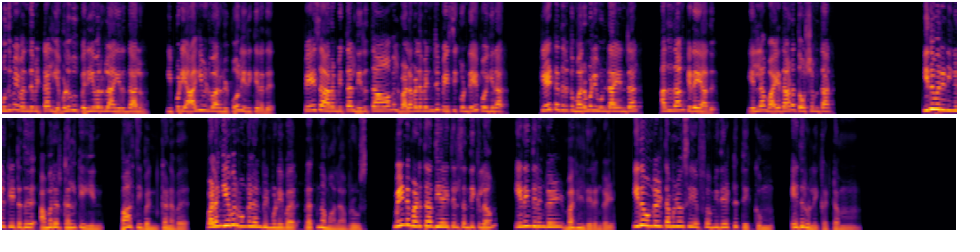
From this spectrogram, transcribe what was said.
முதுமை வந்துவிட்டால் எவ்வளவு பெரியவர்களாயிருந்தாலும் இப்படி ஆகிவிடுவார்கள் போல் இருக்கிறது. பேச ஆரம்பித்தால் நிறுத்தாமல் வளவளவென்று பேசிக்கொண்டே போகிறார். கேட்டதற்கு மறுமொழி உண்டா என்றால் அதுதான் கிடையாது. எல்லாம் வயதான தோஷம்தான். இதுவரை நீங்கள் கேட்டது அமரர் கல்கையின் பார்த்திபன் கனவு. வழங்கியவர் உங்கள் அன்பின் முனைவர் ரத்னமாலா புரூஸ். மீண்டும் அடுத்த அத்தியாயத்தில் சந்திக்கலாம். இணைந்திருங்கள் மகிழ்ந்திருங்கள். இது உங்கள் தமிழோசி எஃப்எம் இது எட்டு திக்கும் எதிரொலை கட்டம்.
